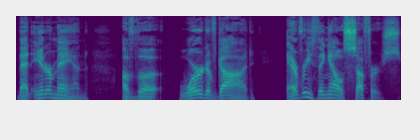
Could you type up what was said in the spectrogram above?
that inner man of the Word of God, everything else suffers.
